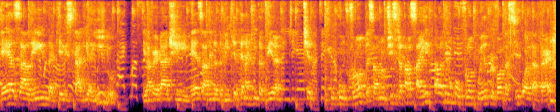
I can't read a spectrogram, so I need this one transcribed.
reza a lenda que ele estaria indo, e na verdade reza a lenda também que até na quinta-feira tinha um confronto, essa notícia já estava saindo e estava tendo um confronto com ele por volta das 5 horas da tarde,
